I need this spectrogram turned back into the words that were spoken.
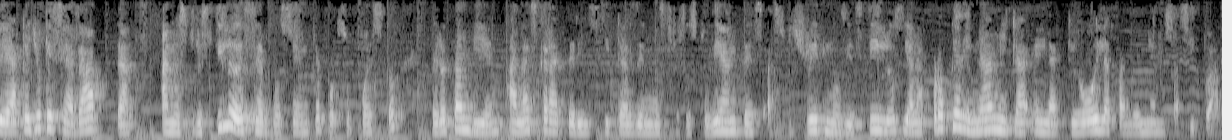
de aquello que se adapta a nuestro estilo de ser docente, por supuesto, pero también a las características de nuestros estudiantes, a sus ritmos y estilos y a la propia dinámica en la que hoy la pandemia nos ha situado.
